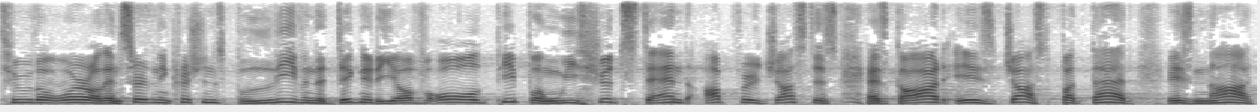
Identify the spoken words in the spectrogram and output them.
to the world. And certainly Christians believe in the dignity of all people, and we should stand up for justice as God is just. But that is not,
